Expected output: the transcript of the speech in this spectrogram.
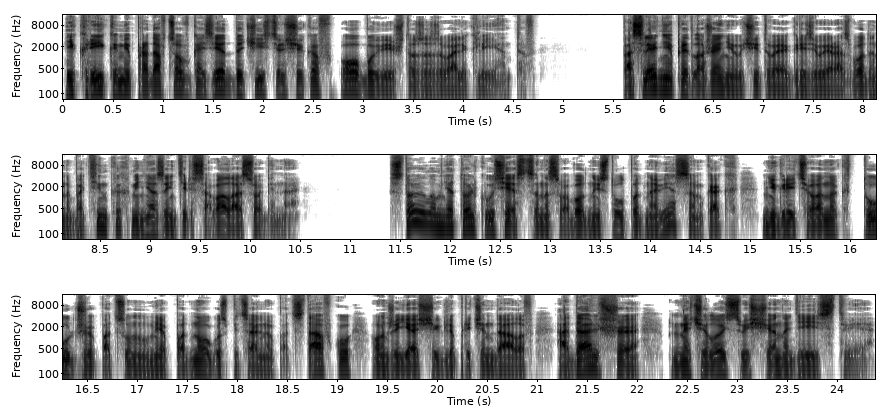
и криками продавцов газет до чистильщиков обуви, что зазывали клиентов. Последнее предложение, учитывая грязевые разводы на ботинках, меня заинтересовало особенно — Стоило мне только усесться на свободный стул под навесом, как негритенок тут же подсунул мне под ногу специальную подставку, он же ящик для причиндалов, а дальше началось священное действие.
